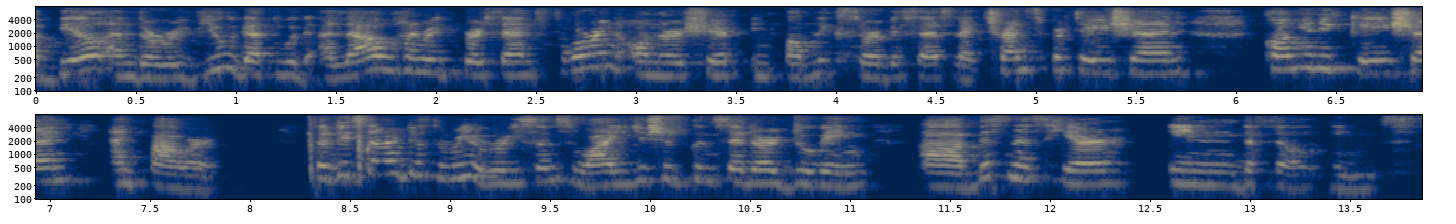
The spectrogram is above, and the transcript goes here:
a bill under review that would allow 100% foreign ownership in public services like transportation, communication, and power. So these are the three reasons why you should consider doing uh, business here in the Philippines.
